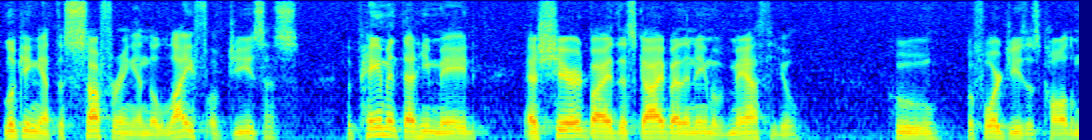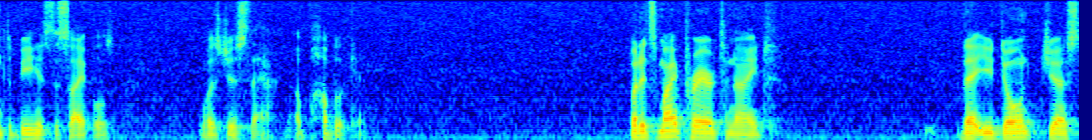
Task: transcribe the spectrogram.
looking at the suffering and the life of Jesus, the payment that he made, as shared by this guy by the name of Matthew, who, before Jesus called him to be his disciples, was just that a publican. But it's my prayer tonight that you don't just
